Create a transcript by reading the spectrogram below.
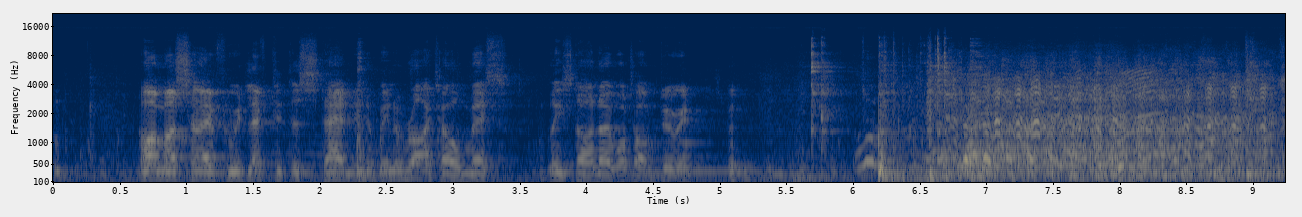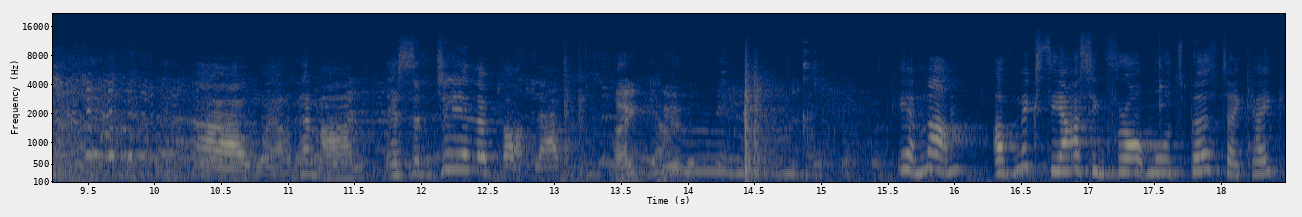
I must say, if we'd left it to stand, it'd have been a right old mess. At least I know what I'm doing. Oh, well, never mind. There's some tea in the pot, love. Thank you. Yeah, Mum, I've mixed the icing for Aunt Maud's birthday cake.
